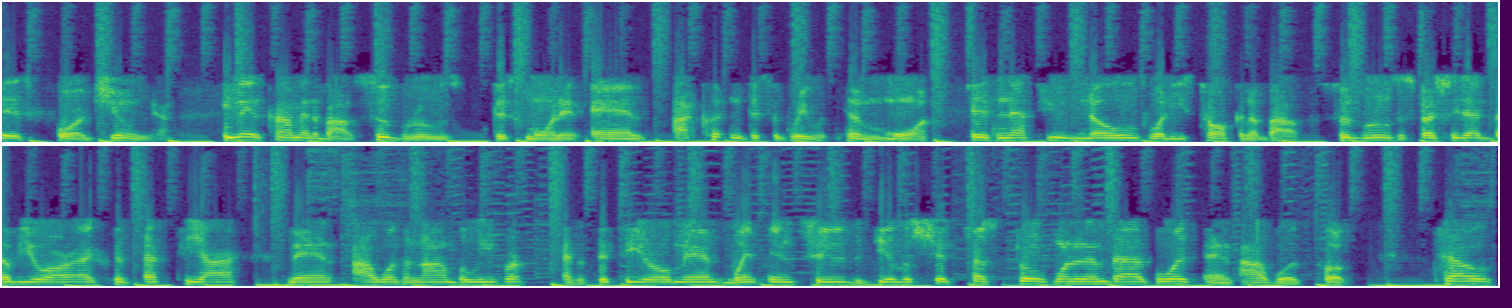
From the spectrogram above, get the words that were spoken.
is for Junior. He made a comment about Subarus this morning, and I couldn't disagree with him more. His nephew knows what he's talking about. Subarus, especially that WRX STI, man, I was a non-believer. As a 50 year old man, went into the dealership, test drove one of them bad boys, and I was hooked. Tell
